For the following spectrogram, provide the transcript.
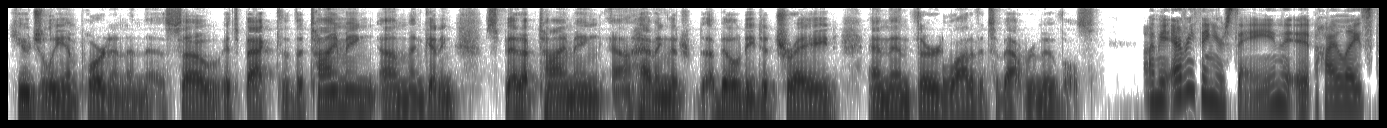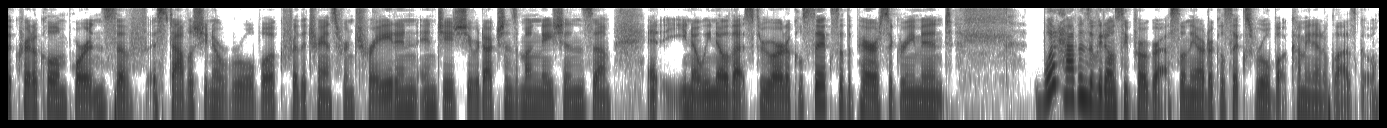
hugely important in this. So it's back to the timing um, and getting sped up timing, uh, having the tr- ability to trade, and then third, a lot of it's about removals. I mean, everything you're saying, it highlights the critical importance of establishing a rule book for the transfer and trade in, in GHG reductions among nations. Um, and, you know, we know that's through Article 6 of the Paris Agreement. What happens if we don't see progress on the Article 6 rule book coming out of Glasgow?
